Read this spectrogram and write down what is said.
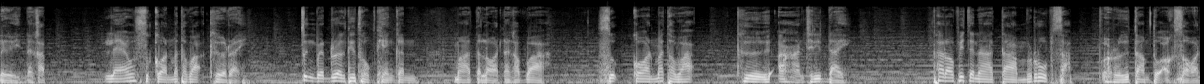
เลยนะครับ แล้วสุกรมัทวะคืออะไร ซึ่งเป็นเรื่องที่ถกเถียงกันมาตลอดนะครับว่า สุกรมัทวะ คืออาหารชนิดใด ถ้าเราพิจารณาตามรูปศัพท์หรือตามตัวอักษร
